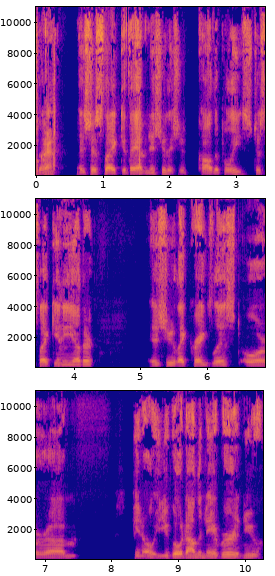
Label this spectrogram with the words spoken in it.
Okay. So it's just like if they have an issue, they should call the police, just like any other issue, like Craigslist or, um, you know, you go down the neighbor and you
